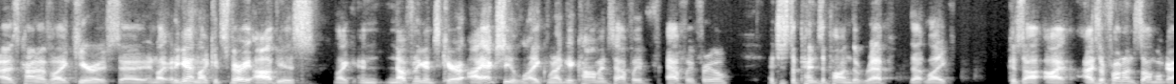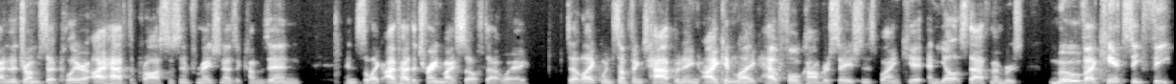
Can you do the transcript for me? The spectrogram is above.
as kind of like Kira said, and like and again, like it's very obvious, like and nothing against Kira, I actually like when I get comments halfway halfway through. It just depends upon the rep that like because I, I as a front ensemble guy and a drum set player i have to process information as it comes in. And so like i've had to train myself that way that like when something's happening i can like have full conversations playing kit and yell at staff members move i can't see feet.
